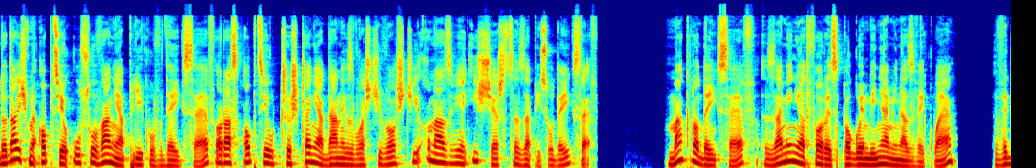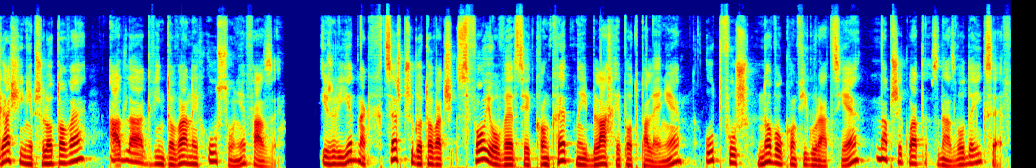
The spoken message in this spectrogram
Dodaliśmy opcję usuwania plików DXF oraz opcję czyszczenia danych z właściwości o nazwie i ścieżce zapisu DXF. Makro DXF zamieni otwory z pogłębieniami na zwykłe, wygasi nieprzylotowe, a dla gwintowanych usunie fazy. Jeżeli jednak chcesz przygotować swoją wersję konkretnej blachy pod palenie, utwórz nową konfigurację, np. z nazwą DXF.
